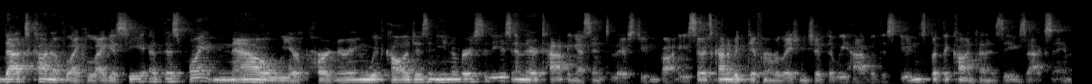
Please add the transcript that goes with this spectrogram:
That's kind of like legacy at this point. Now we are partnering with colleges and universities, and they're tapping us into their student body. So it's kind of a different relationship that we have with the students, but the content is the exact same.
